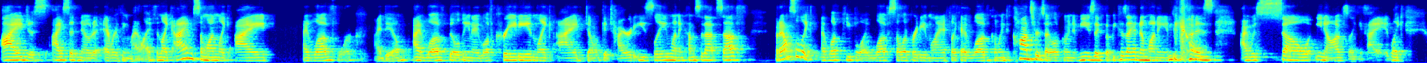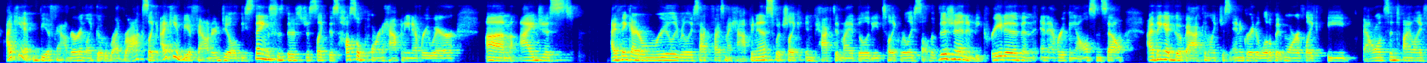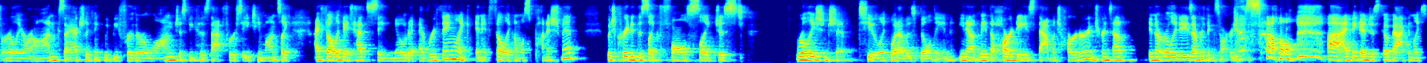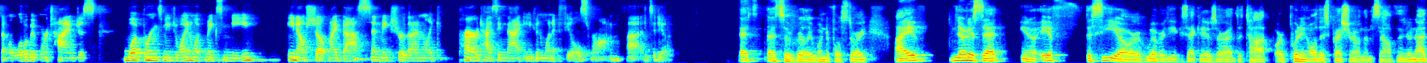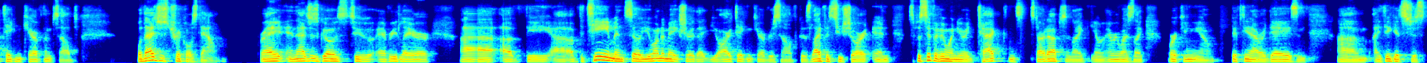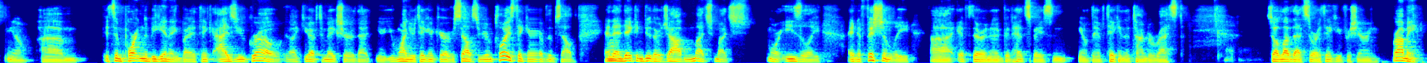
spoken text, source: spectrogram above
I just, I said no to everything in my life. And like I am someone like I I love work. I do. I love building. I love creating. Like I don't get tired easily when it comes to that stuff. But I also like I love people. I love celebrating life. Like I love going to concerts. I love going to music. But because I had no money and because I was so, you know, I was like, if I like I can't be a founder and like go to Red Rocks. Like I can't be a founder and deal with these things because there's just like this hustle porn happening everywhere. Um, I just I think I really, really sacrificed my happiness, which like impacted my ability to like really sell the vision and be creative and, and everything else. And so I think I'd go back and like just integrate a little bit more of like the balance into my life earlier on. Cause I actually think we'd be further along just because that first 18 months, like I felt like I had to say no to everything. Like, and it felt like almost punishment, which created this like false, like just relationship to like what I was building. You know, it made the hard days that much harder. And turns out in the early days, everything's hard. so uh, I think I just go back and like spend a little bit more time just what brings me joy and what makes me, you know, show up my best and make sure that I'm like prioritizing that even when it feels wrong uh, to do. That's that's a really wonderful story. I've noticed that you know if the CEO or whoever the executives are at the top are putting all this pressure on themselves and they're not taking care of themselves, well, that just trickles down, right? And that just goes to every layer uh, of the uh, of the team. And so you want to make sure that you are taking care of yourself because life is too short. And specifically when you're in tech and startups and like you know everyone's like working you know 15 hour days. And um, I think it's just you know um, it's important in the beginning, but I think as you grow, like you have to make sure that you know, you want you're taking care of yourself, so your employees take care of themselves, and then they can do their job much much more easily and efficiently uh, if they're in a good headspace and you know they have taken the time to rest. So I love that story. Thank you for sharing, Rami.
